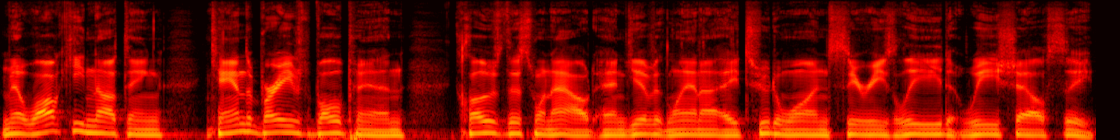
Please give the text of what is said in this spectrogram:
Milwaukee nothing. Can the Braves bullpen close this one out and give Atlanta a two to one series lead? We shall see.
